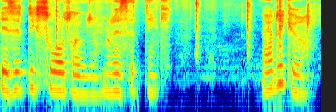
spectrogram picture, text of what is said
Resetlik sword alacağım. Resetlik. Nerede ki o?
